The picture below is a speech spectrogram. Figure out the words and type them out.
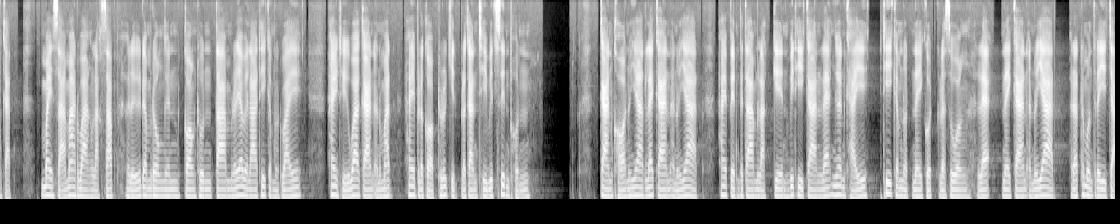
ำกัด ไม่สามารถวางหลักทรัพย์ หรือดำรงเงินกองทุนตามระยะเวลาที่กำหนดไว้ ให้ถือว่าการอนุมัติให้ประกอบธุรกิจประกันชีวิตสิ้นผล การขออนุญาตและการอนุญาต ให้เป็นไปตามหลักเกณฑ์วิธีการและเงื่อนไขที่กำหนดในกฎกระทรวง และในการอนุญาต รัฐมนตรีจะ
